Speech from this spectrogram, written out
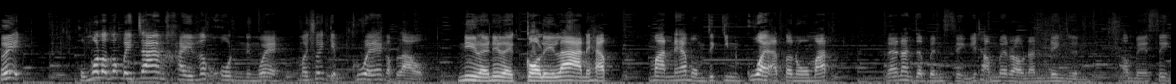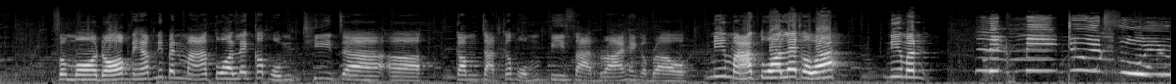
เฮ้ย ผมว่าเราต้องไปจ้างใครสักคนหนึ่งเว้ย มาช่วยเก็บกล้วยให้กับเรา นี่เลยนี่เลยกอริล่านะครับ มันนะครับผมจะกินกล้วยอัตโนมัติ และนั่นจะเป็นสิ่งที่ทำให้เรานั้นได้เงิน Amazing Small Dog นะครับ นี่เป็นหมาตัวเล็กครับผมที่จะเอ่อกำจัดครับผมปีศาจร้ายให้กับเรา นี่หมาตัวเล็กเหรอวะ นี่มัน Let me do it for you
